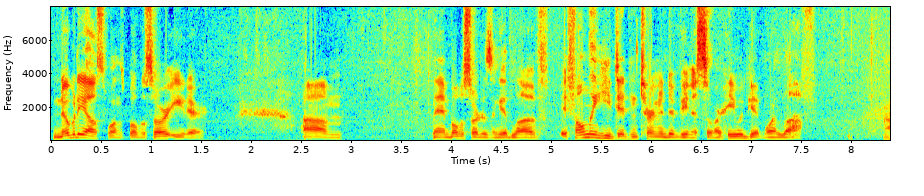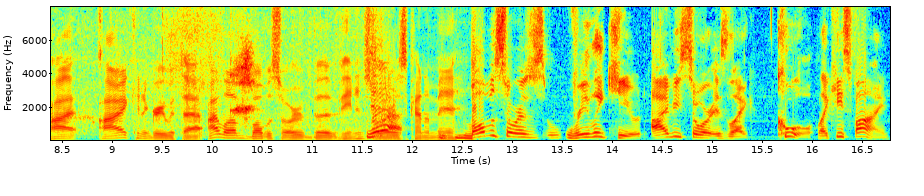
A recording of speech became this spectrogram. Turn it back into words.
nobody else wants Bulbasaur either. Um, man, Bulbasaur doesn't get love. If only he didn't turn into Venusaur, he would get more love. I I can agree with that. I love Bulbasaur, but Venusaur Yeah. is kind of meh. Bulbasaur is really cute. Ivysaur is like cool, like he's fine,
